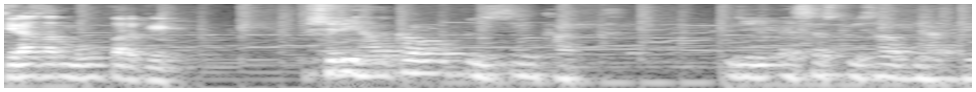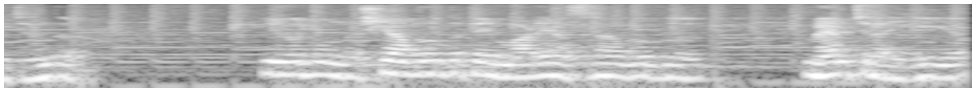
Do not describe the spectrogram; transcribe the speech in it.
ਚਿਰਾ ਸਰ ਮੂਵ ਕਰਕੇ ਸ਼੍ਰੀ ਹਰਕਰਮਪ੍ਰੀਤ ਸਿੰਘ ਖੱਤ ਜੀ ਐਸਐਸਪੀ ਸਾਹਿਬ ਦਿਹਾਤੀ ਜਲੰਧਰ ਇਹ ਵੱਲੋਂ ਨਸ਼ਿਆਂ ਵਿਰੁੱਧ ਤੇ ਮਾੜੇ ਅਸਰਾਂ ਵਿਰੁੱਧ ਮੁਹਿੰਮ ਚਲਾਈ ਗਈ ਹੈ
